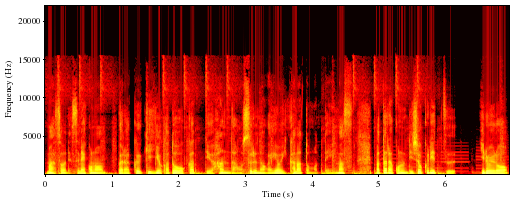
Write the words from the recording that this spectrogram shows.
まあそうですね、このブラック企業かどうかっていう判断をするのが良いかなと思っています。まあ、ただこの離職率いろいろ、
